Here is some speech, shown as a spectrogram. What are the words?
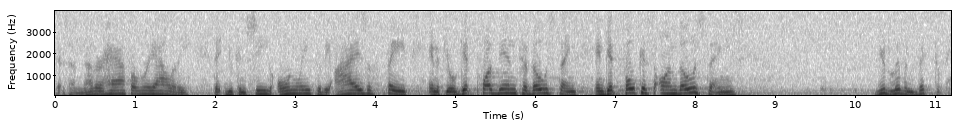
there's another half of reality that you can see only through the eyes of faith. And if you'll get plugged into those things and get focused on those things, you'd live in victory.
